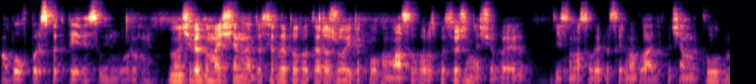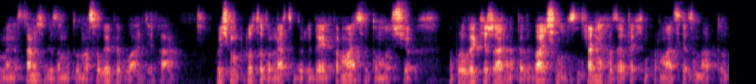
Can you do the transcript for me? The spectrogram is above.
або в перспективі своїм ворогом? Ну, очевидно, ми ще не досягли того тиражу і такого масового розповсюдження, щоб дійсно насолити сильно владі. Хоча мету ми не ставимо собі за мету насолити владі, а хочемо просто донести до людей інформацію, тому що, на превеликий жаль, на телебаченні, в центральних газетах інформація занадто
